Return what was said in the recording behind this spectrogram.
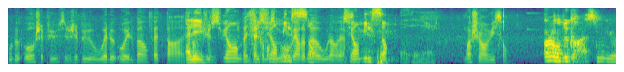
Ou le haut, je sais plus, je sais plus où est le haut et le bas en fait. Par, Allez, je suis en, Je si suis en au haut vers le bas 1100. ou Je suis en 1100. Moi je suis en 800. Oh l'an de grâce, mille.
